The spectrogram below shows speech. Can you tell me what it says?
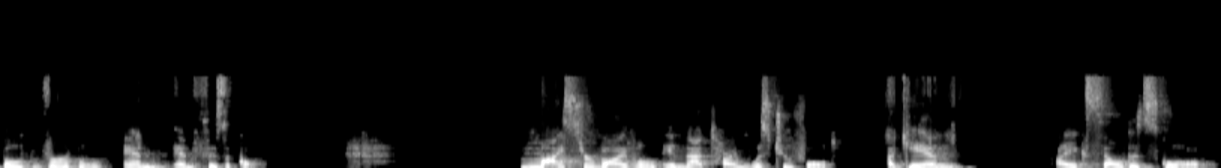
both verbal and, and physical. My survival in that time was twofold. Again, I excelled at school,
